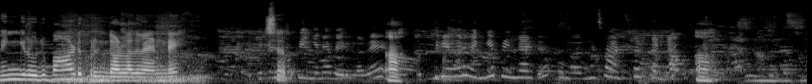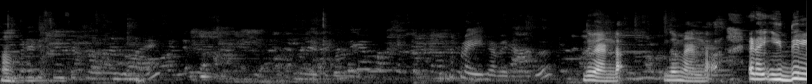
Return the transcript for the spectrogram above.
ഭയങ്കര ഒരുപാട് പ്രിന്റ് ഉള്ളത് വേണ്ടേ? ആ. ആ. ആ. ഇത് വേണ്ട. ഇതും വേണ്ട. എടാ ഇതിൽ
